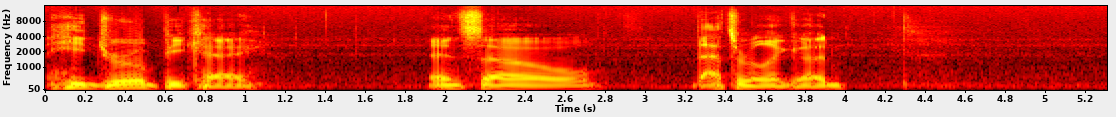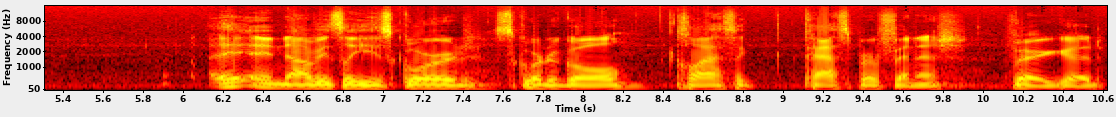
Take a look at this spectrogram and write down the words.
he drew a PK, and so that's really good. And obviously he scored scored a goal, classic Kacper finish, very good.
